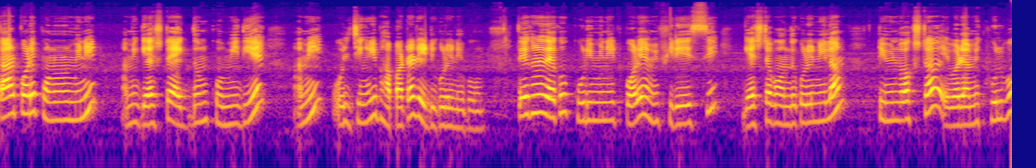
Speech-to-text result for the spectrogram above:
তারপরে পনেরো মিনিট আমি গ্যাসটা একদম কমিয়ে দিয়ে আমি ওল চিংড়ি ভাপাটা রেডি করে নেব। তো এখানে দেখো কুড়ি মিনিট পরে আমি ফিরে এসেছি। গ্যাসটা বন্ধ করে নিলাম। টিফিন বক্সটা এবারে আমি খুলবো।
